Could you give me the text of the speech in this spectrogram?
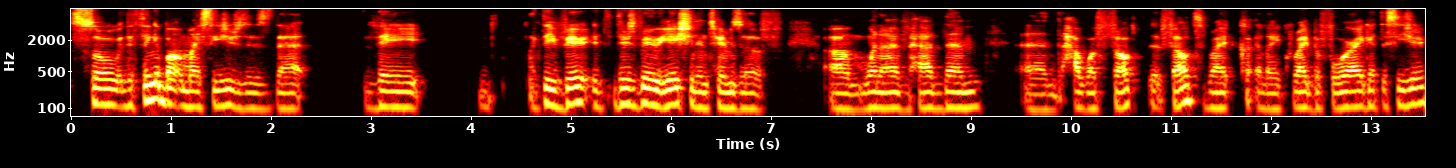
So the thing about my seizures is that they, like they vary. There's variation in terms of um, when I've had them and how I felt it felt right like right before I get the seizure.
